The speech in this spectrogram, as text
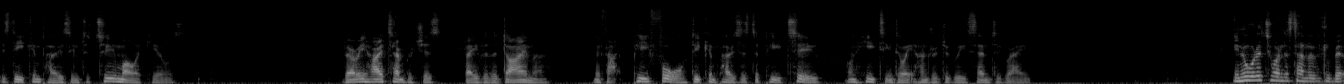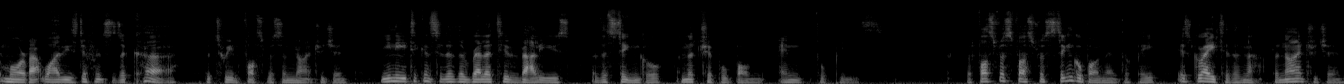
is decomposing to two molecules. Very high temperatures favour the dimer. In fact, P4 decomposes to P2 on heating to 800 degrees centigrade. In order to understand a little bit more about why these differences occur between phosphorus and nitrogen, you need to consider the relative values of the single and the triple bond enthalpies. The phosphorus-phosphorus single bond enthalpy is greater than that for nitrogen.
